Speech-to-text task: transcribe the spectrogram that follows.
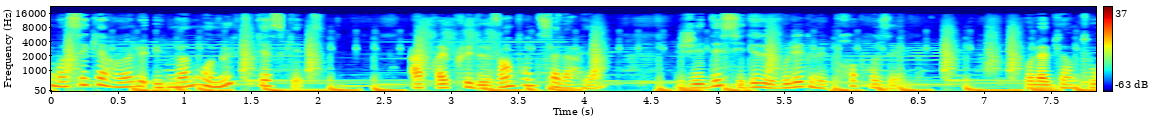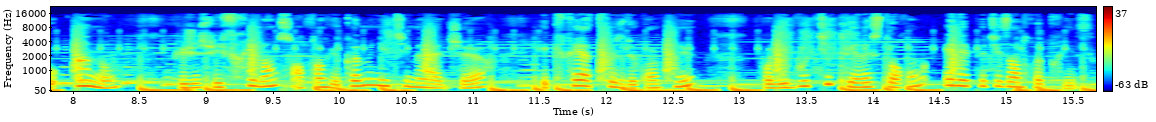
moi c'est Carole, une maman aux multicasquettes. Après plus de 20 ans de salariat, j'ai décidé de voler de mes propres ailes. Voilà bientôt un an que je suis freelance en tant que community manager et créatrice de contenu pour les boutiques, les restaurants et les petites entreprises.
